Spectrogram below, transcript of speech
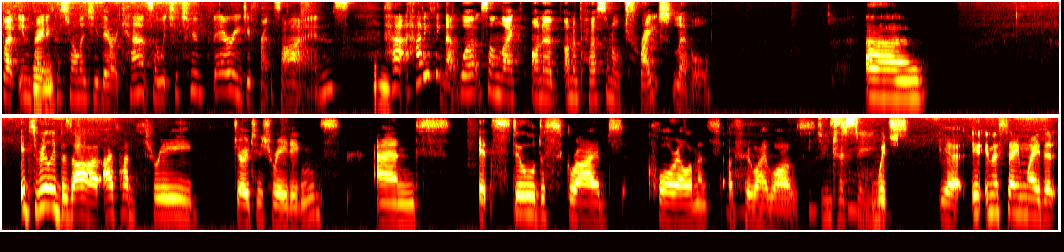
but in Vedic astrology they're a Cancer, which are two very different signs. How, how do you think that works on like on a on a personal trait level? Um, it's really bizarre. I've had three Jyotish readings, and it still described core elements of who I was, Interesting. which, yeah, in the same way that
